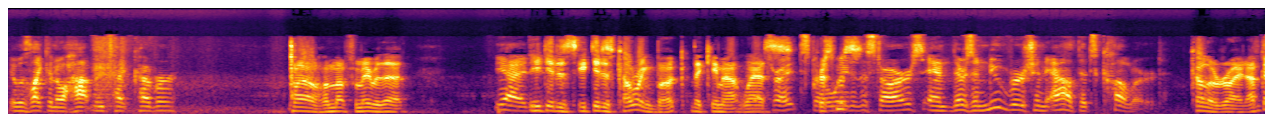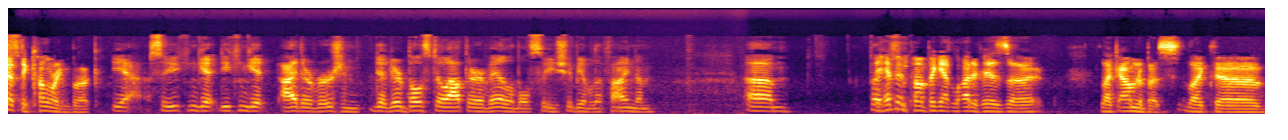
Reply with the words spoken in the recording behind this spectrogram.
It was like an OHOTMU type cover. oh, I'm not familiar with that. Yeah, He did his he did his coloring book that came out last that's right. Stowaway Christmas. to the Stars, and there's a new version out that's colored. Colored, right? I've got the coloring book. Yeah, so you can get you can get either version. They're both still out there available, so you should be able to find them. Um, but They have been pumping out a lot of his uh, like omnibus. Like the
